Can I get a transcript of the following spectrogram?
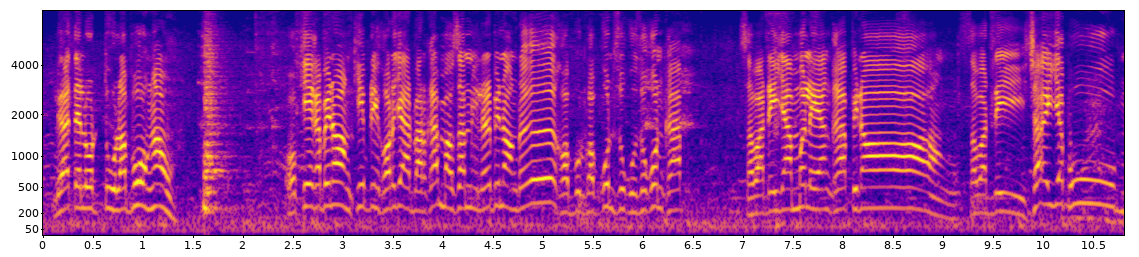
เหลือแต่รถตู้ลำโพงเฮาโอเคครับพี่น้องคลิปนี้ขออนุญาตบัตรครับเมาซ้ำนี่แล้วพี่น้องเด้อขอบคุณขอบคุณสุขุสุขคนครับ สวัสดียามเมื่อแรงครับพี่น้อง สวัสดีชัยภูมิ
